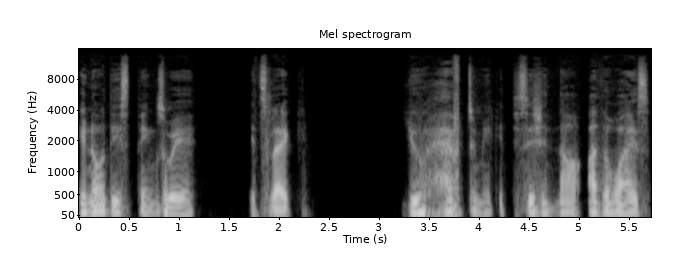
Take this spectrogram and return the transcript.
You know these things where it's like you have to make a decision now. Otherwise,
